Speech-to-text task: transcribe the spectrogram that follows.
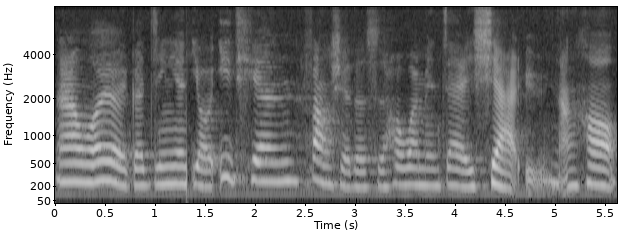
那我有一个经验，有一天放学的时候，外面在下雨，然后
